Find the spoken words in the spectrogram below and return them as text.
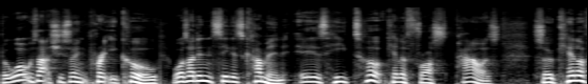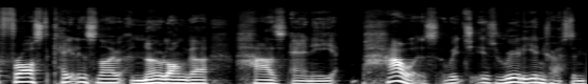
But what was actually something pretty cool was I didn't see this coming. Is he took Killer Frost's powers. So Killer Frost, Caitlin Snow, no longer has any powers, which is really interesting.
